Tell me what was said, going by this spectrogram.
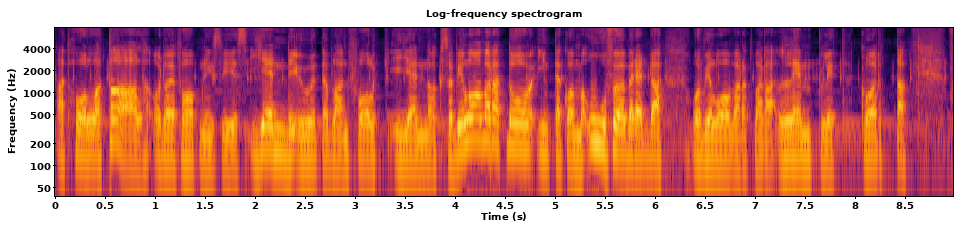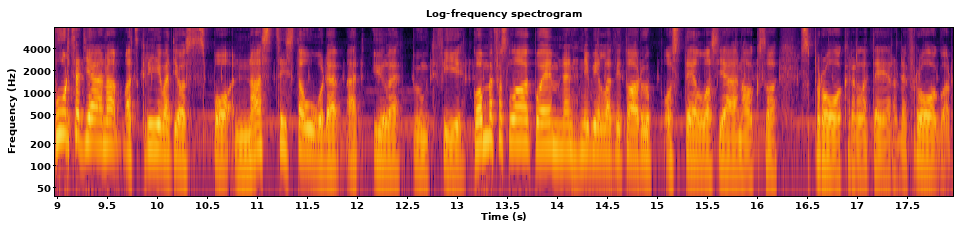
att hålla tal och då är förhoppningsvis Jenny ute bland folk igen också. Vi lovar att då inte komma oförberedda och vi lovar att vara lämpligt korta. Fortsätt gärna att skriva till oss på nastsistaordet.yle.fi. Kom med förslag på ämnen ni vill att vi tar upp och ställ oss gärna också språkrelaterade frågor.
